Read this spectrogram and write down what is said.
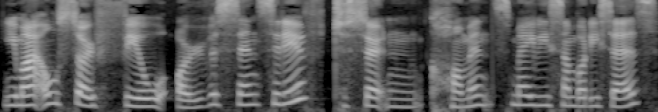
You might also feel oversensitive to certain comments, maybe somebody says.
